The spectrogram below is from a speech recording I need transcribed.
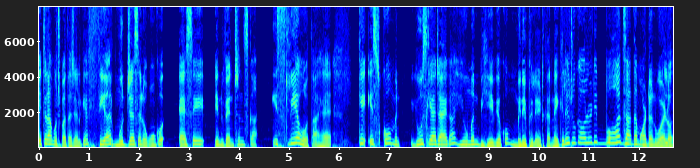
इतना कुछ पता चल गया। फियर मुझ जैसे लोगों को ऐसे इन्वेंशंस का इसलिए होता है कि इसको यूज़ किया जाएगा ह्यूमन बिहेवियर को मिनिपुलेट करने के लिए जो कि ऑलरेडी बहुत ज़्यादा मॉडर्न वर्ल्ड और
